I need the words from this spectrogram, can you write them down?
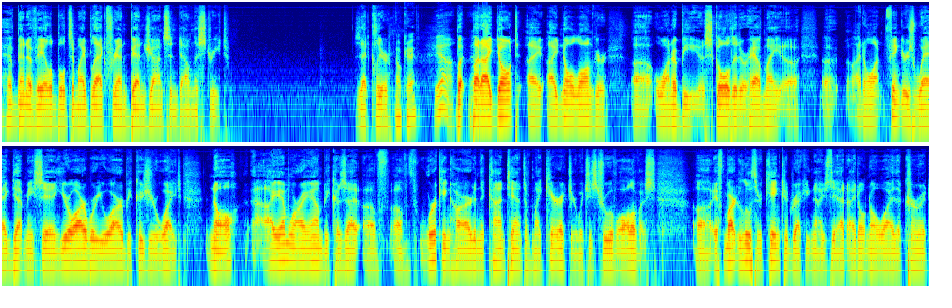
have been available to my black friend Ben Johnson down the street. Is that clear? Okay. Yeah. But but I don't. I I no longer uh, want to be scolded or have my. Uh, uh, I don't want fingers wagged at me saying you are where you are because you're white. No, I am where I am because I, of of working hard and the content of my character, which is true of all of us. Uh, if Martin Luther King could recognize that, I don't know why the current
